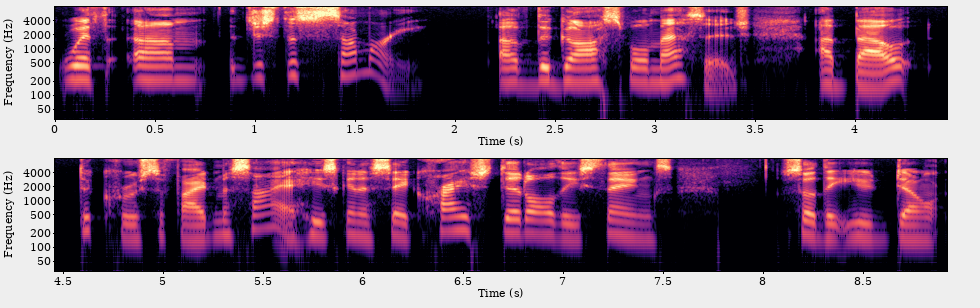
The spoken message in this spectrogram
with um, just the summary of the gospel message about the crucified Messiah. He's going to say Christ did all these things so that you don't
